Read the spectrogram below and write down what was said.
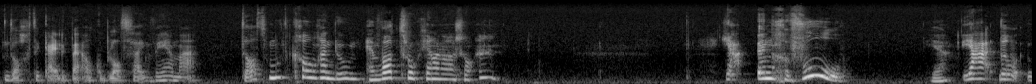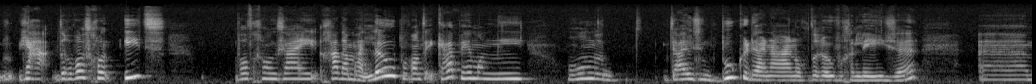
dacht ik eigenlijk bij elke bladzijde van ja, maar dat moet ik gewoon gaan doen. En wat trok jou nou zo aan? Ja, een gevoel. Ja? ja er, ja, er was gewoon iets wat gewoon zei: ga dan maar lopen. Want ik heb helemaal niet honderdduizend boeken daarna nog erover gelezen. Ehm,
